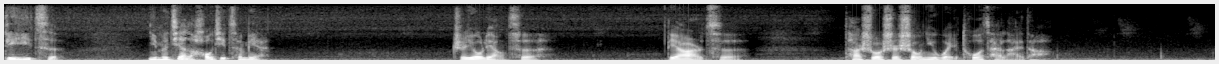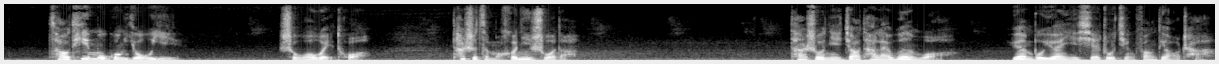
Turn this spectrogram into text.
第一次，你们见了好几次面？”“只有两次。第二次，他说是受你委托才来的。”草剃目光游移：“是我委托？他是怎么和您说的？”他说：“你叫他来问我，愿不愿意协助警方调查。”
